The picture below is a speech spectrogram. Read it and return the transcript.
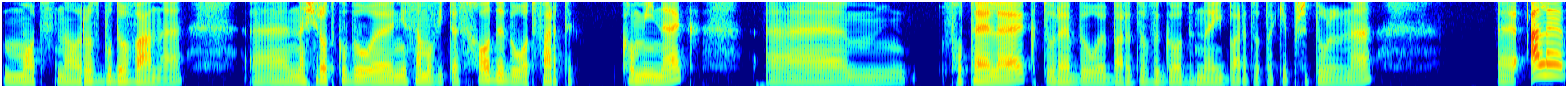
mocno rozbudowane. E, na środku były niesamowite schody, był otwarty kominek, e, fotele, które były bardzo wygodne i bardzo takie przytulne. E, ale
